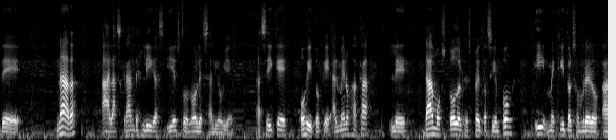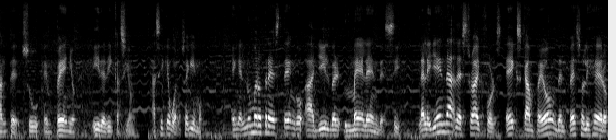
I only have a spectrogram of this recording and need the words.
de nada a las grandes ligas y esto no le salió bien. Así que, ojito, que al menos acá le damos todo el respeto a CM Punk y me quito el sombrero ante su empeño y dedicación. Así que bueno, seguimos. En el número 3 tengo a Gilbert Melendez, sí, la leyenda de Strikeforce, ex campeón del peso ligero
